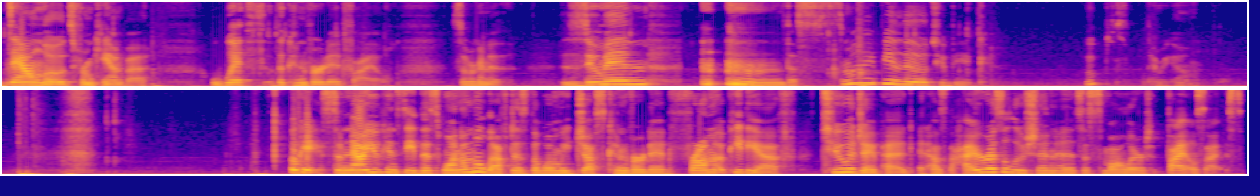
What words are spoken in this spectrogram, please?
downloads from Canva with the converted file. So we're going to zoom in. this might be a little too big. Oops, there we go. Okay, so now you can see this one on the left is the one we just converted from a PDF to a JPEG. It has the higher resolution and it's a smaller file size.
